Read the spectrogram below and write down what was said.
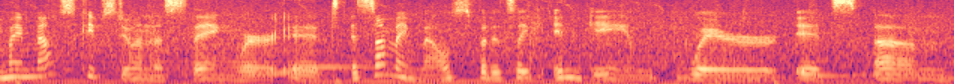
my mouse keeps doing this thing where it it's not my mouse but it's like in game where it's um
